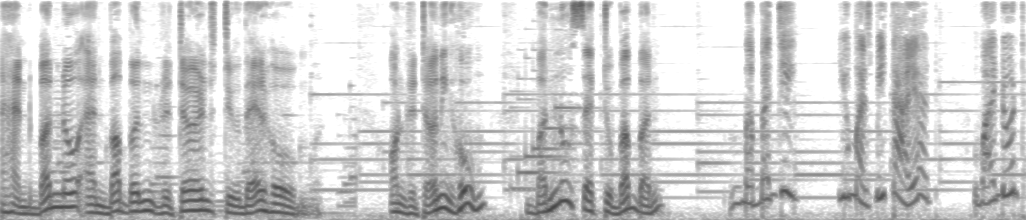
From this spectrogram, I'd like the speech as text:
and Banno and Babban returned to their home. On returning home, Banno said to Babban, Babbanji, you must be tired. Why don't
